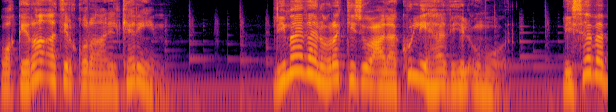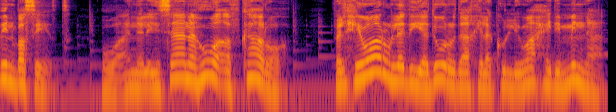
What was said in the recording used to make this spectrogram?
وقراءة القرآن الكريم. لماذا نركز على كل هذه الأمور؟ لسبب بسيط هو أن الإنسان هو أفكاره فالحوار الذي يدور داخل كل واحد منا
